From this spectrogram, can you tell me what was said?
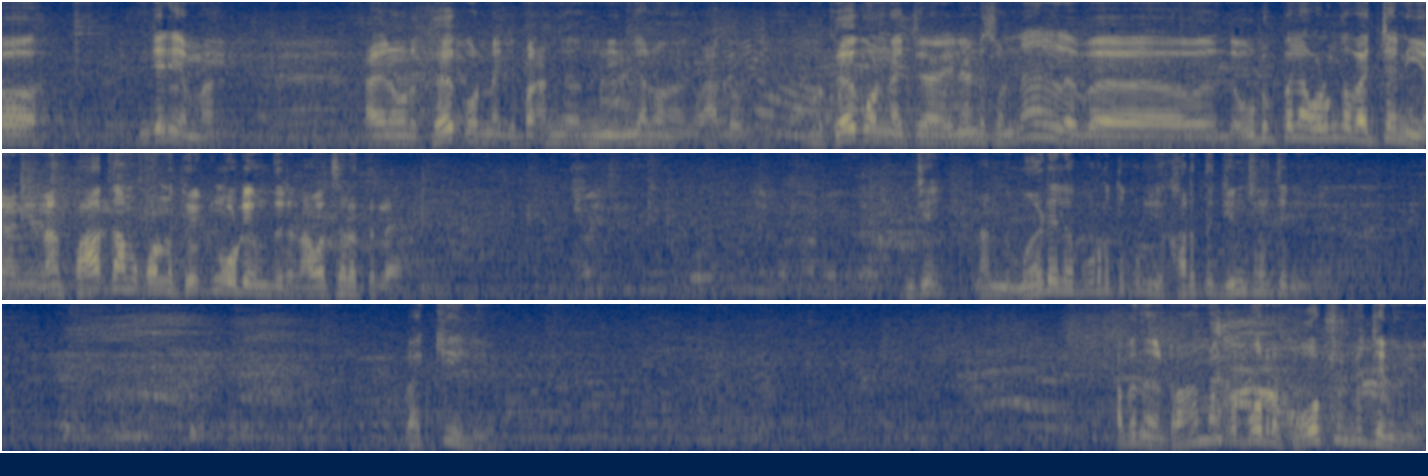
ஓ சரியாம்மா அது உனக்கு கேக் ஒன்று அங்கே இங்கே வாங்க வாங்க. உனக்கு கேக் ஒன்று என்னென்னு சொன்னால் இந்த உடுப்பெல்லாம் ஒழுங்கா வச்ச நீ? நான் பார்க்காம கொண்டு தூக்கி ஓடி வந்துட்டேன் அவசரத்தில். ஜி நான் இந்த மேடையில் போடுறதுக்குரிய கருத்து ஜீன்ஸ் வச்ச நீங்க வைக்கலையே அப்போ இந்த ட்ராமாக்கு போடுற கோட் ஷூட் வச்ச நீங்க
